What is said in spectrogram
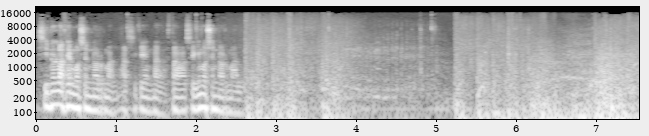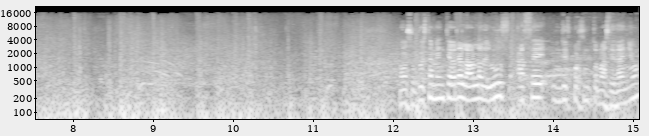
si no lo hacemos en normal. Así que nada, seguimos en normal. Bueno, supuestamente ahora la ola de luz hace un 10% más de daño.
